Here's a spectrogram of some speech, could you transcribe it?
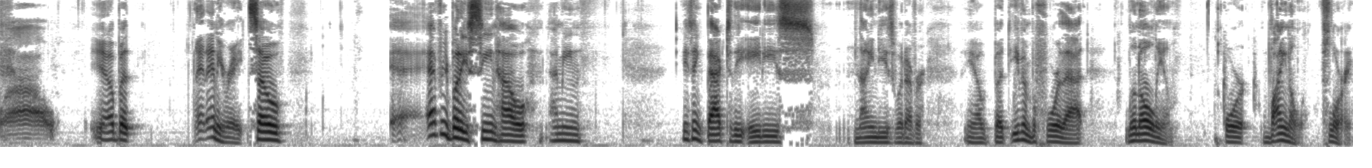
wow. you know, but at any rate, so eh, everybody's seen how, I mean, you think back to the 80s, 90s, whatever, you know, but even before that, linoleum or vinyl flooring.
